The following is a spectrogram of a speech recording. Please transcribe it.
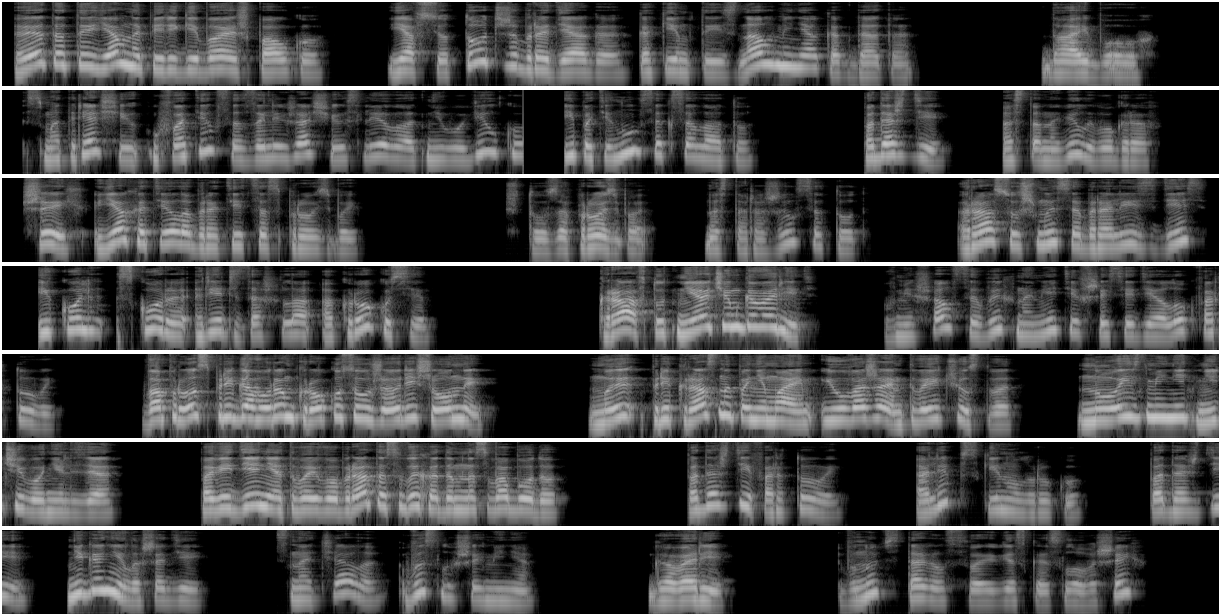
Это ты явно перегибаешь палку. Я все тот же бродяга, каким ты и знал меня когда-то. Дай бог, Смотрящий ухватился за лежащую слева от него вилку и потянулся к салату. «Подожди!» – остановил его граф. «Шейх, я хотел обратиться с просьбой». «Что за просьба?» – насторожился тот. «Раз уж мы собрались здесь, и коль скоро речь зашла о крокусе...» «Граф, тут не о чем говорить!» – вмешался в их наметившийся диалог фартовый. Вопрос с приговором Крокуса уже решенный. Мы прекрасно понимаем и уважаем твои чувства, но изменить ничего нельзя. Поведение твоего брата с выходом на свободу. Подожди, Фартовый. Олег скинул руку. Подожди, не гони лошадей. Сначала выслушай меня. Говори. Вновь ставил свое веское слово шейх,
